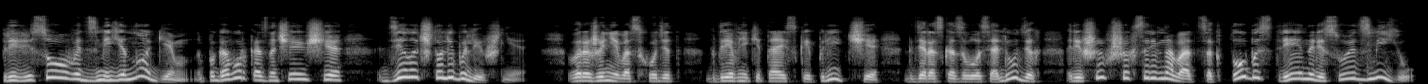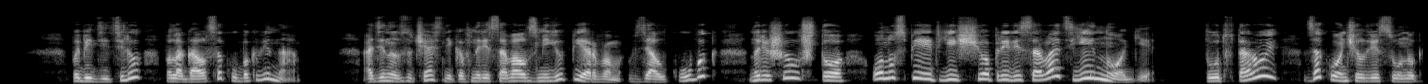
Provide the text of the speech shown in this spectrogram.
Пририсовывать змееногим — поговорка, означающая «делать что-либо лишнее». Выражение восходит к древнекитайской притче, где рассказывалось о людях, решивших соревноваться, кто быстрее нарисует змею. Победителю полагался кубок вина. Один из участников нарисовал змею первым, взял кубок, но решил, что он успеет еще пририсовать ей ноги. Тут второй закончил рисунок,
